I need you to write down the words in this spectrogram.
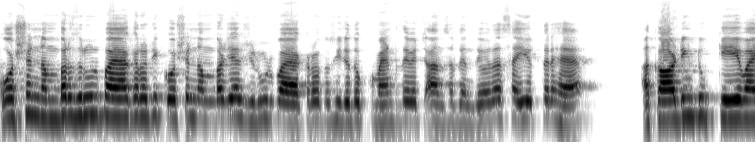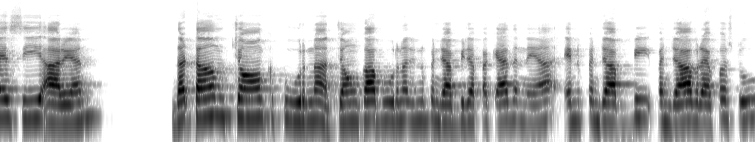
ਕੁਐਸਚਨ ਨੰਬਰ ਜ਼ਰੂਰ ਪਾਇਆ ਕਰੋ ਜੀ। ਕੁਐਸਚਨ ਨੰਬਰ ਯਾਰ ਜ਼ਰੂਰ ਪਾਇਆ ਕਰੋ। ਤੁਸੀਂ ਜਦੋਂ ਕਮੈਂਟ ਦੇ ਵਿੱਚ ਆਨਸਰ ਦਿੰਦੇ ਹੋ ਇਹਦਾ ਸਹੀ ਉੱਤਰ ਹੈ। According to KYC Aryan the term Chowk Poorna, ਚੌਂਕਾ ਪੂਰਨਾ ਜਿਹਨੂੰ ਪੰਜਾਬੀ 'ਚ ਆਪਾਂ ਕਹਿ ਦਿੰਨੇ ਆ in Punjabi, Punjab refers to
